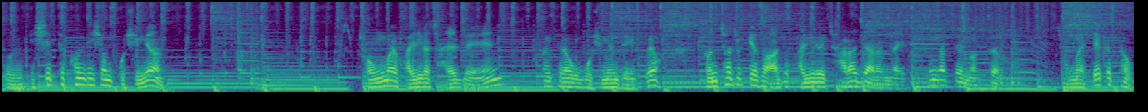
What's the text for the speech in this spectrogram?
또 이렇게 시트 컨디션 보시면 정말 관리가 잘 된 상태라고 보시면 되겠고요. 전차주께서 아주 관리를 잘하지 않았나 이렇게 생각될 만큼 정말 깨끗하고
